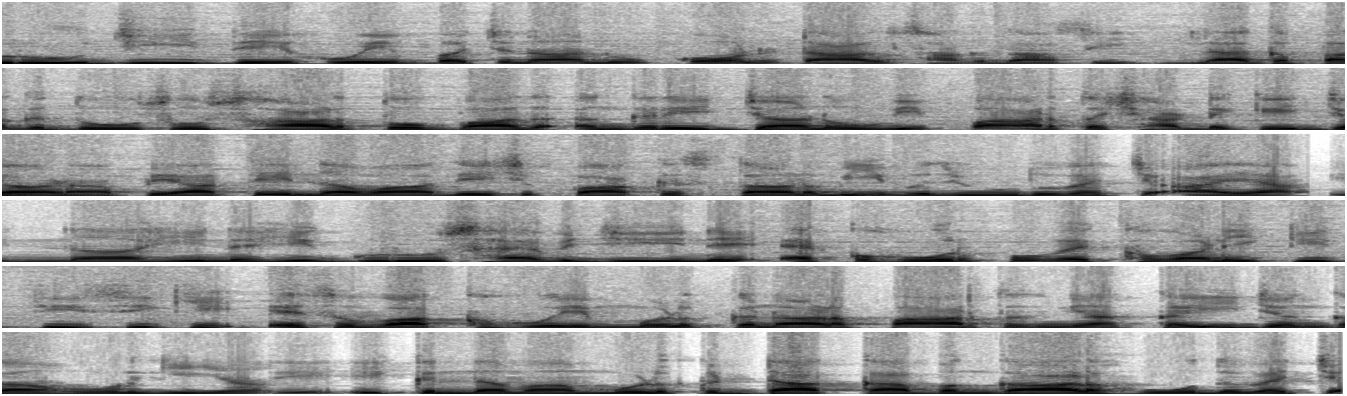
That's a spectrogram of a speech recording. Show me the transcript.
ਗੁਰੂ ਜੀ ਦੇ ਹੋਏ ਬਚਨਾਂ ਨੂੰ ਕੌਣ ਟਾਲ ਸਕਦਾ ਸੀ? ਲਗਭਗ 200 ਸਾਲ ਤੋਂ ਬਾਅਦ ਅੰਗਰੇਜ਼ਾਂ ਨੂੰ ਵੀ ਭਾਰਤ ਛੱਡ ਕੇ ਜਾਣਾ ਪਿਆ ਤੇ ਨਵਾਂ ਦੇਸ਼ ਪਾਕਿਸਤਾਨ ਵੀ ਵਜੂਦ ਵਿੱਚ ਆਇਆ। ਇੰਨਾ ਹੀ ਨਹੀਂ, ਗੁਰੂ ਸਾਹਿਬ ਜੀ ਨੇ ਇੱਕ ਹੋਰ ਭਵਿੱਖਬਾਣੀ ਕੀਤੀ ਸੀ ਕਿ ਇਸ ਵੱਖ ਹੋਏ ਮੁਲਕ ਨਾਲ ਭਾਰਤ ਦੀਆਂ ਕਈ ਜੰਗਾਂ ਹੋਣਗੀਆਂ ਤੇ ਇੱਕ ਨਵਾਂ ਮੁਲਕ ਡਾਕਾ ਬੰਗਾਲ ਹੋਂਦ ਵਿੱਚ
